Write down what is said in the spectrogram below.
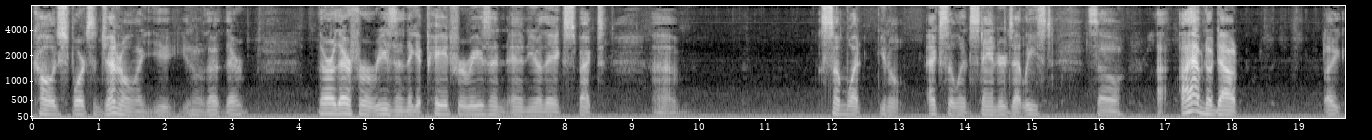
college sports in general. Like you, you know, they're they're they're there for a reason. They get paid for a reason, and you know they expect um, somewhat, you know, excellent standards at least. So I, I have no doubt, like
